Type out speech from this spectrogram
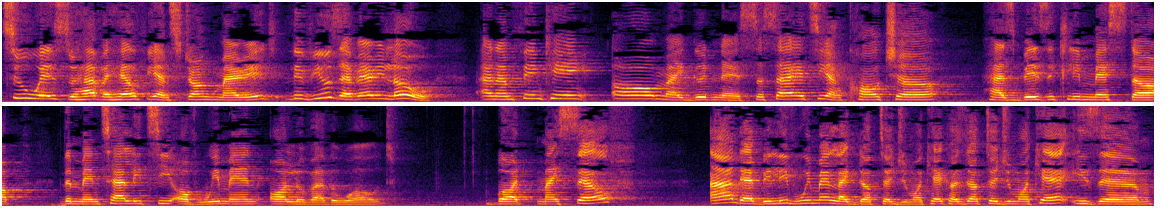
two ways to have a healthy and strong marriage, the views are very low. And I'm thinking, oh my goodness, society and culture has basically messed up the mentality of women all over the world. But myself, and I believe women like Dr. Jumoke, because Dr. Jumoke is a, um,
